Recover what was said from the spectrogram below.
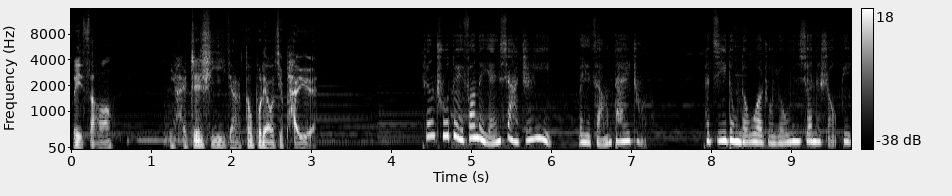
魏子昂，你还真是一点都不了解潘越。听出对方的言下之意，魏子昂呆住了，他激动地握住尤文轩的手臂：“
